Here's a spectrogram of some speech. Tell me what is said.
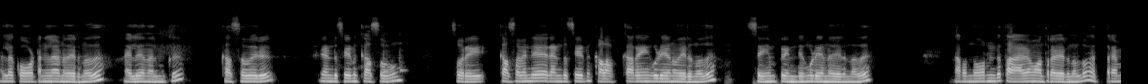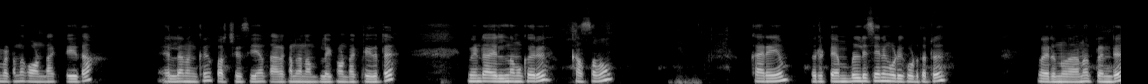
നല്ല കോട്ടണിലാണ് വരുന്നത്. അതിൽ നമുക്ക് കസവ് ഒരു രണ്ട് സൈഡും കസവും സോറി കസവിന്റെ രണ്ട് സൈഡും കളർ കറയും കൂടിയാണ് വരുന്നത്. സെയിം പ്രിന്റും കൂടിയാണ് വരുന്നത്. അറുന്നൂറിന്റെ താഴെ മാത്രമേ വരുന്നുള്ളൂ. എത്രയും പെട്ടെന്ന് കോൺടാക്ട് ചെയ്താൽ എല്ലാം നിങ്ങൾക്ക് പർച്ചേസ് ചെയ്യാം. താഴെ കണ്ട നമ്പറിലേക്ക് കോൺടാക്ട് ചെയ്തിട്ട് വീണ്ടും അതിൽ നമുക്കൊരു കസവും കരയും ഒരു ടെമ്പിൾ ഡിസൈനും കൂടി കൊടുത്തിട്ട് വരുന്നതാണ് പ്രിന്റ്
